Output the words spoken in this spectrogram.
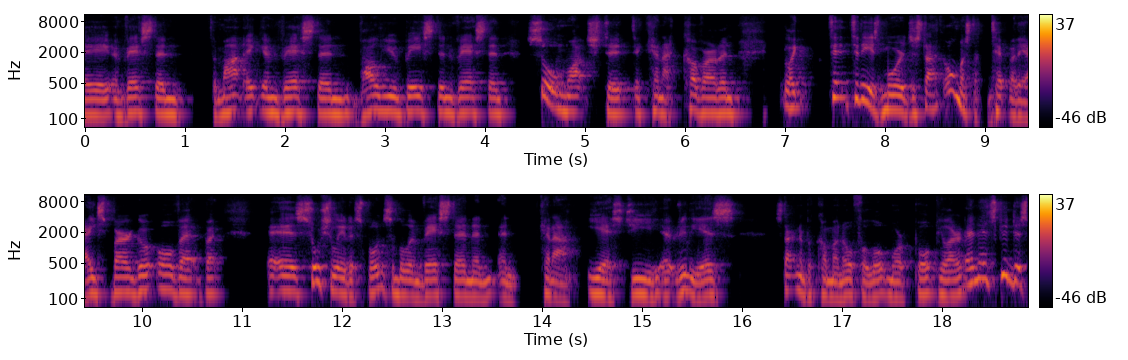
uh, investing, thematic investing, value based investing, so much to, to kind of cover. And like t- today is more just a, almost a tip of the iceberg of it, but it is socially responsible investing and, and kind of ESG. It really is starting to become an awful lot more popular. And it's good that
